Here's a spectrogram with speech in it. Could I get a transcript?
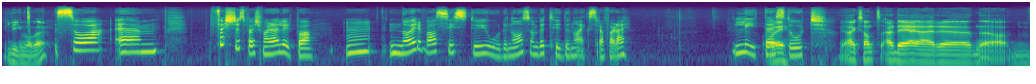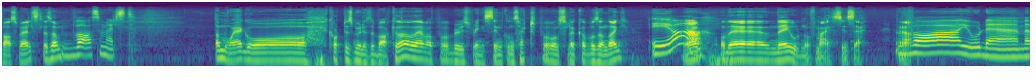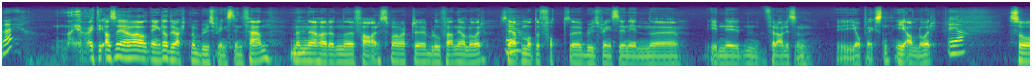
I like måte. Så um, første spørsmål jeg lurer på. Mm, når var sist du gjorde noe som betydde noe ekstra for deg? Lite, Oi. stort, Ja, ikke sant. Er det er uh, hva som helst, liksom? hva som helst. Da må jeg gå kortest mulig tilbake, da. Jeg var på Bruce Springsteen-konsert på Voldsløkka på søndag. Ja. Ja, og det, det gjorde noe for meg, syns jeg. Ja. Hva gjorde det med deg? Nei, jeg vet ikke. Altså, jeg har egentlig aldri vært noen Bruce Springsteen-fan. Men jeg har en eh, far som har vært eh, blodfan i alle år. Så jeg har på en måte fått eh, Bruce Springsteen inn, inn i, fra liksom i oppveksten i alle år. Ja. Så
